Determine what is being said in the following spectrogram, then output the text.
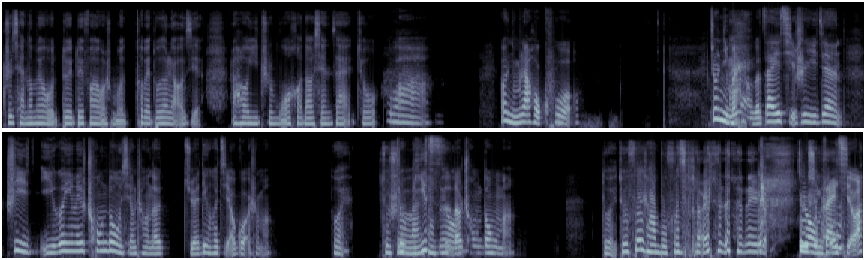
之前都没有对对方有什么特别多的了解，然后一直磨合到现在，就哇，哦，你们俩好酷哦，就是你们两个在一起是一件是一一个因为冲动形成的决定和结果是吗？对。就是彼此的冲动吗？对，就非常不负责任的那种，就是我们在一起了。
